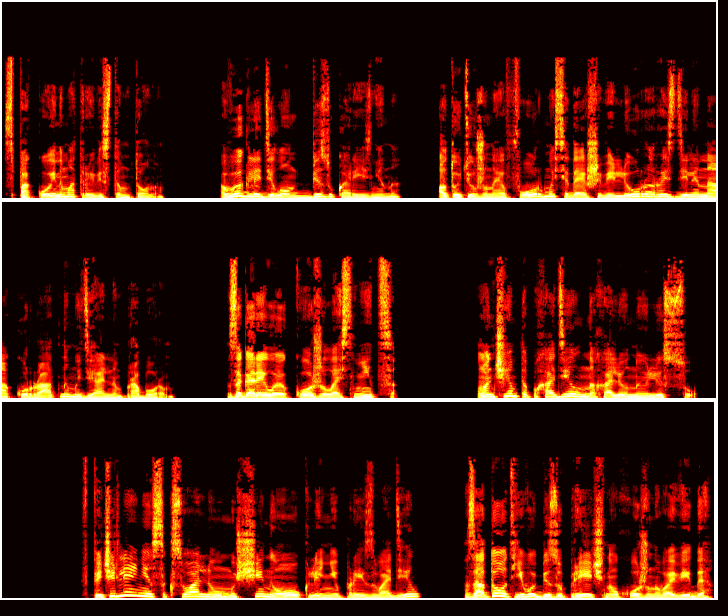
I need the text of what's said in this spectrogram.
спокойным отрывистым тоном. Выглядел он безукоризненно, отутюженная форма, седая шевелюра разделена аккуратным идеальным пробором. Загорелая кожа лоснится. Он чем-то походил на холеную лису. Впечатление сексуального мужчины Оукли не производил, зато от его безупречно ухоженного вида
